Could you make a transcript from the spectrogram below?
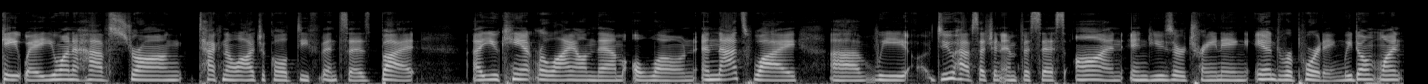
gateway, you want to have strong technological defenses, but uh, you can't rely on them alone. And that's why uh, we do have such an emphasis on end user training and reporting. We don't want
